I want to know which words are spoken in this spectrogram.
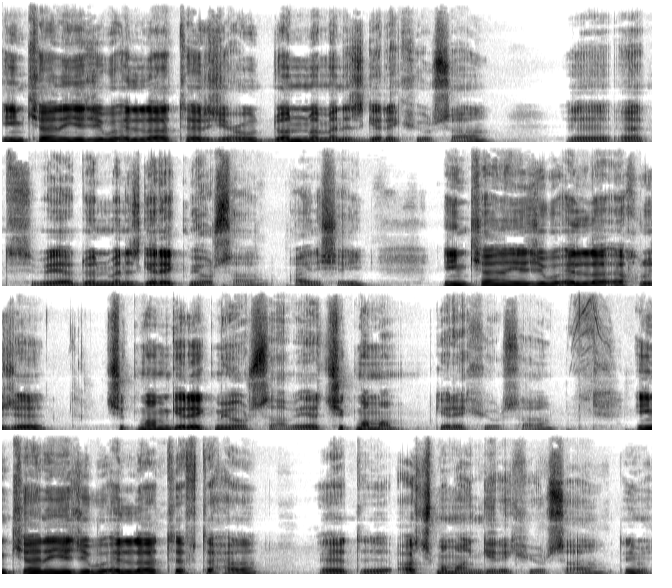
İnkâne yecibu ella terci'u dönmemeniz gerekiyorsa e, evet veya dönmeniz gerekmiyorsa aynı şey. İnkâne yecibu ella ehruce çıkmam gerekmiyorsa veya çıkmamam gerekiyorsa. İnkâne yecibu ella teftaha Evet e, açmaman gerekiyorsa değil mi?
